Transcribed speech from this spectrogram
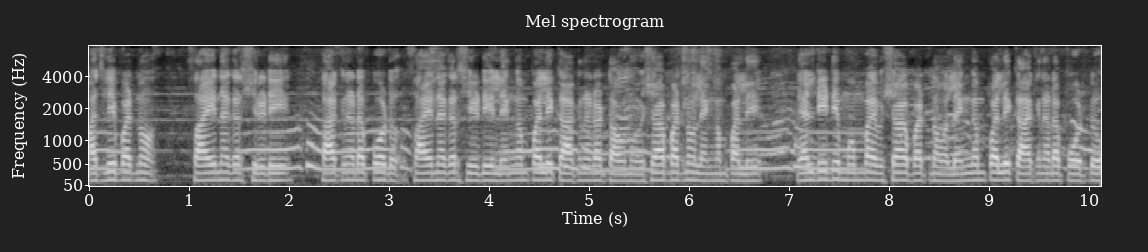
Machilipatnam Sainagar Shirdi Kakinada port Sainagar Shirdi Lingampalli Kakinada town Visakhapatnam Lingampalli LTT Mumbai Visakhapatnam Lingampalli Kakinada port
